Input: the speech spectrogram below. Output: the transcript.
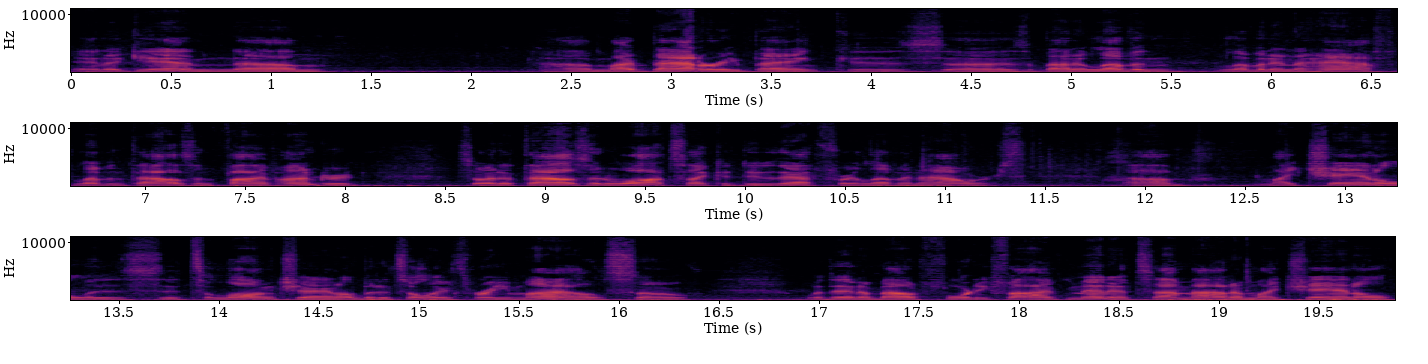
And again, um, uh, my battery bank is uh, is about 11, 11 and a half, 11,500. So at a thousand watts, I could do that for 11 hours. Um, my channel is it's a long channel, but it's only three miles. So within about 45 minutes, I'm out of my channel.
